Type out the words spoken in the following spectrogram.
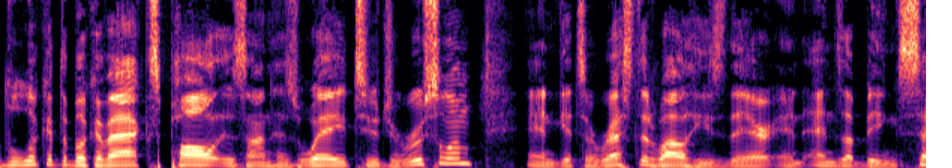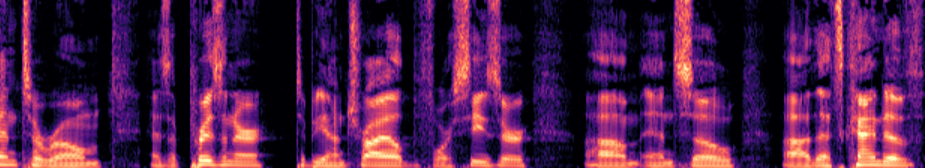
look at the book of Acts, Paul is on his way to Jerusalem and gets arrested while he's there and ends up being sent to Rome as a prisoner to be on trial before Caesar. Um, and so uh, that's kind of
